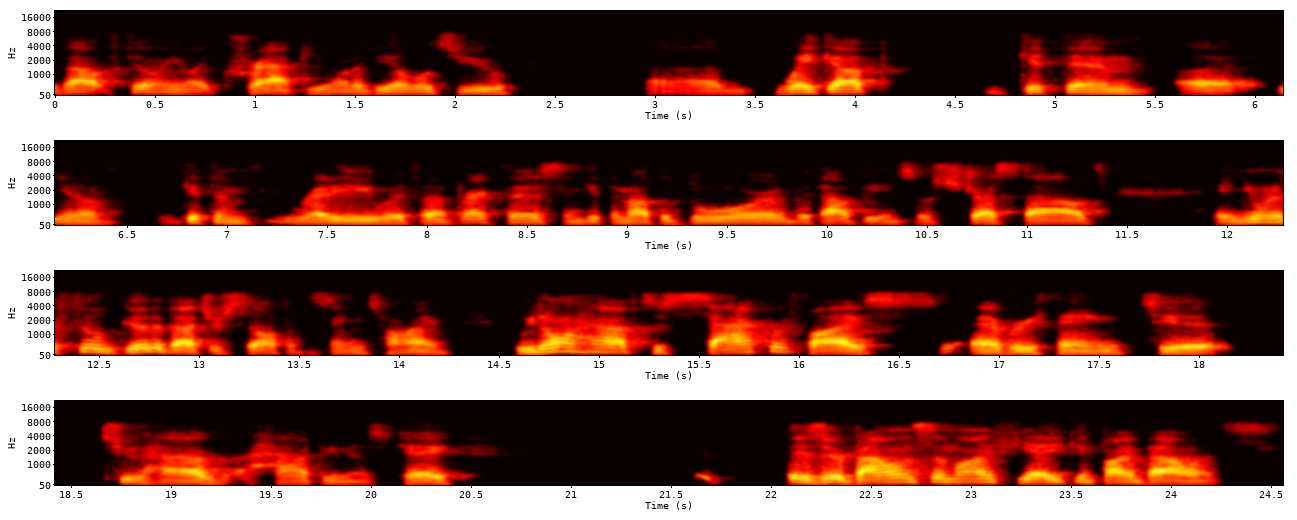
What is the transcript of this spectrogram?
without feeling like crap. You want to be able to um, wake up get them uh, you know get them ready with uh, breakfast and get them out the door without being so stressed out. And you want to feel good about yourself at the same time. We don't have to sacrifice everything to to have happiness okay? Is there balance in life? Yeah you can find balance.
